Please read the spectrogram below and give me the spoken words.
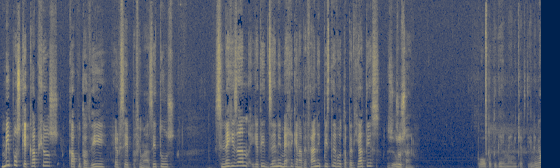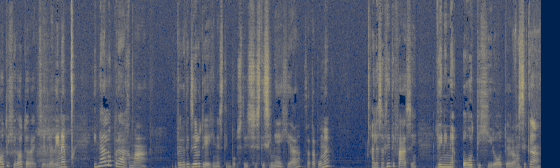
Μήπως και κάποιος κάπου τα δει, έρθει σε επαφή μαζί τους. Συνέχιζαν γιατί η Τζέννη μέχρι και να πεθάνει πίστευε ότι τα παιδιά της Ζουν. ζούσαν. Πω πω την καημένη και αυτή. Είναι ό,τι χειρότερο έτσι. Δηλαδή είναι, είναι άλλο πράγμα. Βέβαια δεν ξέρω τι έγινε στη, στη, στη συνέχεια, θα τα πούμε. Αλλά σε αυτή τη φάση δεν είναι ό,τι χειρότερο Φυσικά.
